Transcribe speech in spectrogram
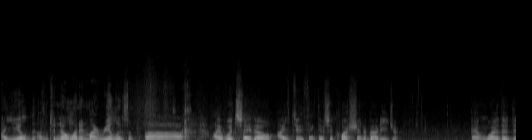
I yield to no one in my realism. Uh, I would say, though, I do think there's a question about Egypt and whether the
